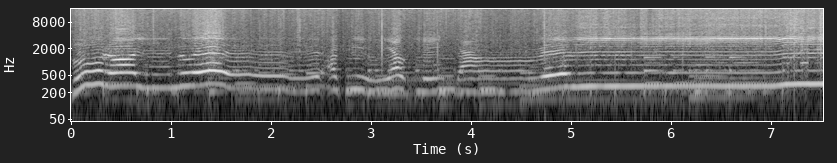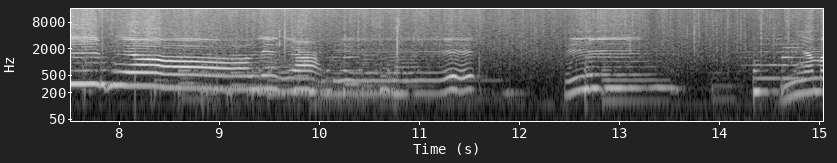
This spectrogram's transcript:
ဘုရောရင်တွေအဖြစ်ရောက်ချင်းတောင်ဝေလီ မျောလင်းရလေဒီမြမ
